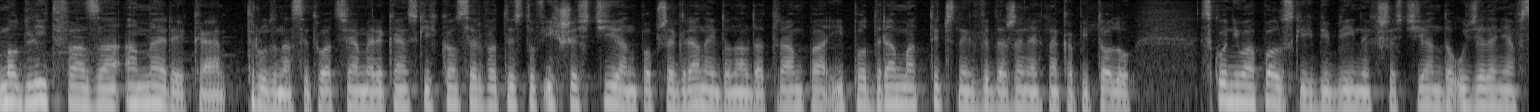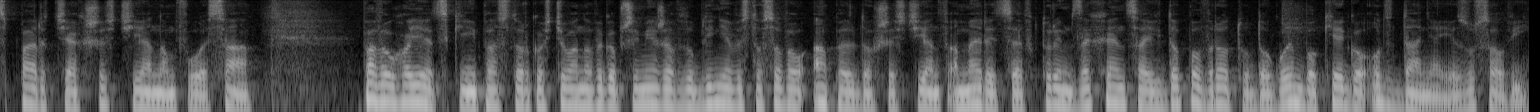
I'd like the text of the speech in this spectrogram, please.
Modlitwa za Amerykę. Trudna sytuacja amerykańskich konserwatystów i chrześcijan po przegranej Donalda Trumpa i po dramatycznych wydarzeniach na Kapitolu skłoniła polskich biblijnych chrześcijan do udzielenia wsparcia chrześcijanom w USA. Paweł Chojecki, pastor Kościoła Nowego Przymierza w Lublinie, wystosował apel do chrześcijan w Ameryce, w którym zachęca ich do powrotu do głębokiego oddania Jezusowi.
